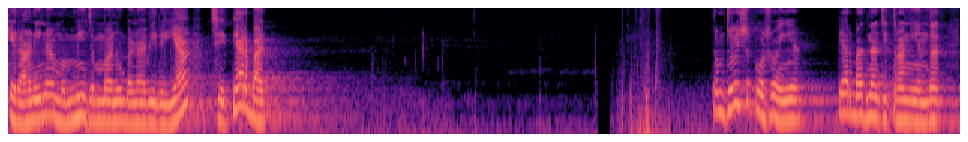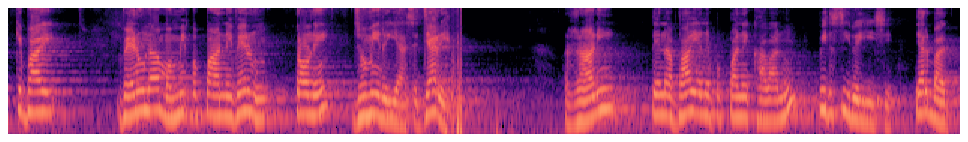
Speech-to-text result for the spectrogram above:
કે રાણીના મમ્મી જમવાનું બનાવી રહ્યા છે. ત્યારબાદ તમે જોઈ શકો છો અહીંયા, ત્યારબાદના ચિત્રની અંદર કે ભાઈ, વેણુના મમ્મી પપ્પા અને વેણુ ત્રણેય જમી રહ્યા છે. જ્યારે રાણી તેના ભાઈ અને પપ્પાને ખાવાનું પીરસી રહી છે. ત્યારબાદ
